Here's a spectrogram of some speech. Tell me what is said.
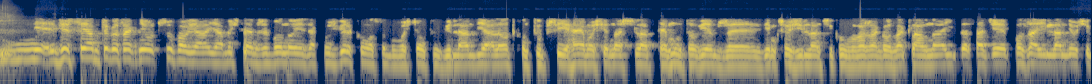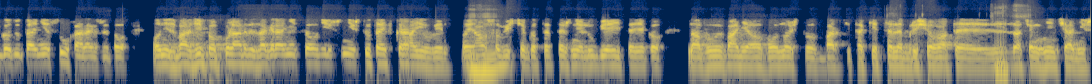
Nie, wiesz co, ja bym tego tak nie odczuwał. Ja, ja myślałem, że Bono jest jakąś wielką osobowością tu w Irlandii, ale odkąd tu przyjechałem 18 lat temu, to wiem, że większość Irlandczyków uważa go za klauna i w zasadzie poza Irlandią się go tutaj nie słucha, także to on jest bardziej popularny za granicą niż, niż tutaj w kraju, więc no ja mhm. osobiście go te, też nie lubię i te jego nawoływania o wolność to bardziej takie celebrysiowate tak. zaciągnięcia niż,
